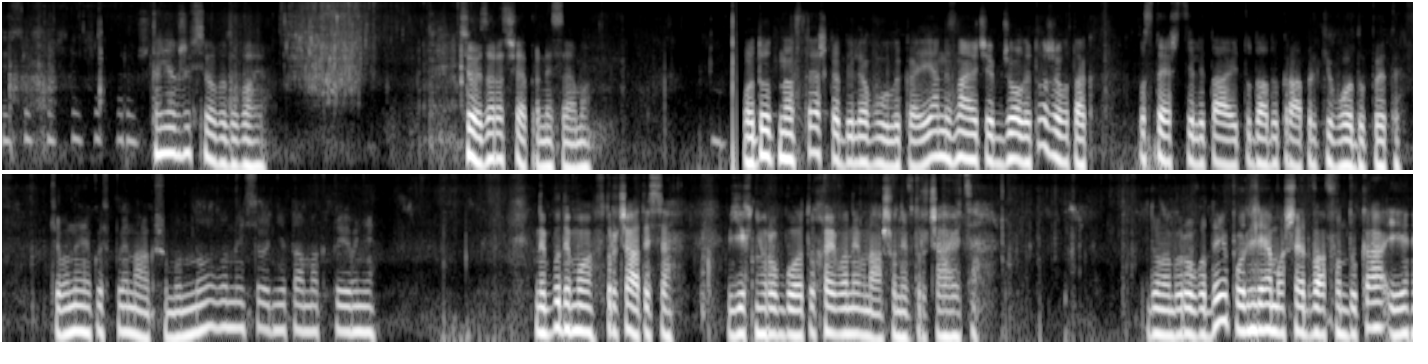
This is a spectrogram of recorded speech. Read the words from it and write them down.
Все, все, все, все, все хороше. Та я вже все виливаю. Все, зараз ще принесемо. Отут нас стежка біля вулика. І я не знаю, чи бджоли теж отак по стежці літають туди до крапельки воду пити. Чи вони якось по-інакшому. Ну вони сьогодні там активні. Не будемо втручатися в їхню роботу, хай вони в нашу не втручаються. Йду наберу води, полємо ще два фундука і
